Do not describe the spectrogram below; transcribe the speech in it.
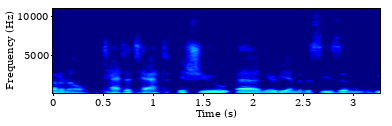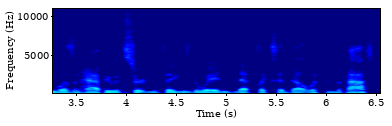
I don't know, tete-a-tete issue uh, near the end of the season. He wasn't happy with certain things the way Netflix had dealt with in the past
